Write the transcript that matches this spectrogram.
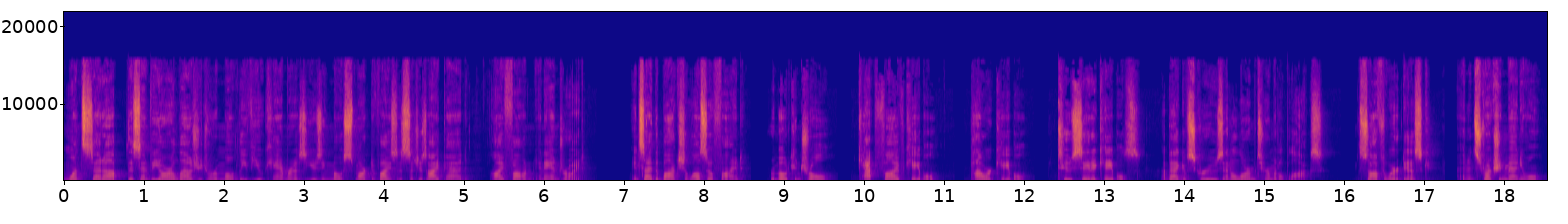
Once set up, this NVR allows you to remotely view cameras using most smart devices such as iPad, iPhone, and Android. Inside the box, you'll also find remote control, Cat5 cable, power cable, two SATA cables, a bag of screws and alarm terminal blocks, software disk, an instruction manual,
